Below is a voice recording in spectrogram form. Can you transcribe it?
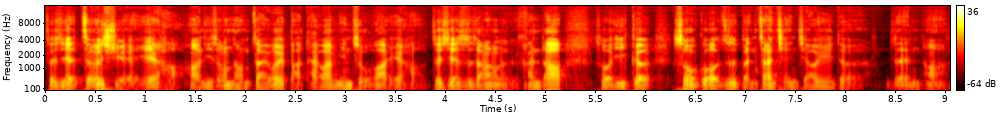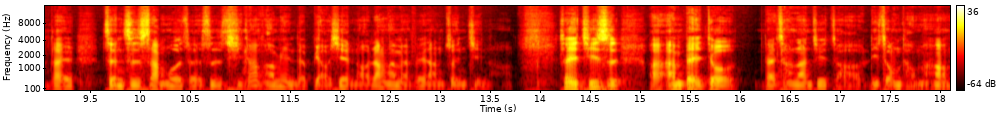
这些哲学也好，哈，李总统在位把台湾民主化也好，这些是让看到说一个受过日本战前教育的人，哈，在政治上或者是其他方面的表现，哦，让他们非常尊敬，所以其实啊，安倍就在常常去找李总统嘛，哈，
